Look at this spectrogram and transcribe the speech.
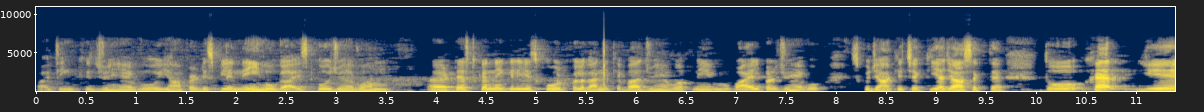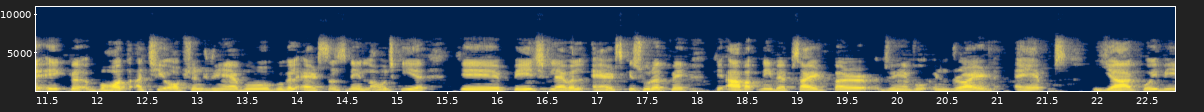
आई थिंक जो है वो यहाँ पर डिस्प्ले नहीं होगा। इसको जो है वो हम टेस्ट करने के लिए इस कोड को लगाने के बाद जो है वो अपने मोबाइल पर जो है वो इसको जाके चेक किया जा सकता है। तो खैर, ये एक बहुत अच्छी ऑप्शन जो है वो गूगल एडसन्स ने लॉन्च की है कि पेज लेवल एड्स की सूरत में कि आप अपनी वेबसाइट पर जो है वो एंड्रॉयड एप्स या कोई भी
